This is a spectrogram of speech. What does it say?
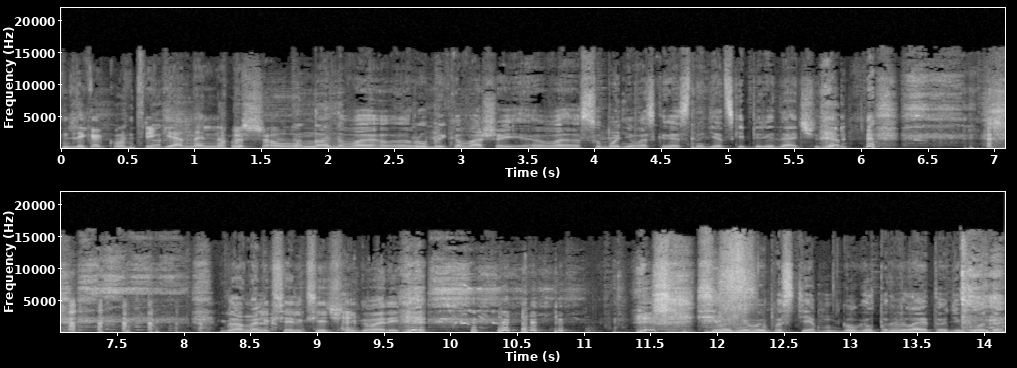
для какого-нибудь регионального шоу. Но, но, рубрика вашей э, субботней-воскресной детской передачи, да. Главное, Алексей Алексеевич не говори. Сегодня в выпуске Google подвела итоги года.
